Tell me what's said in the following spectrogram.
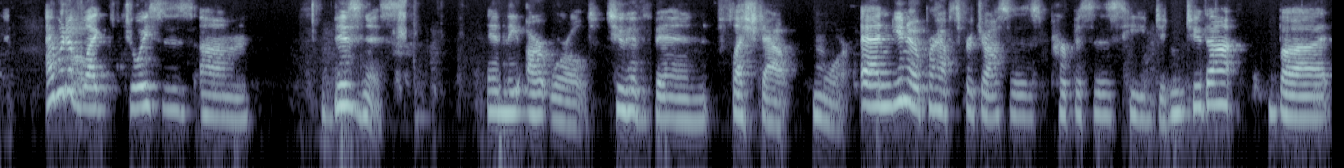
I would have liked Joyce's um, business in the art world to have been fleshed out more. And, you know, perhaps for Joss's purposes, he didn't do that. But, y-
